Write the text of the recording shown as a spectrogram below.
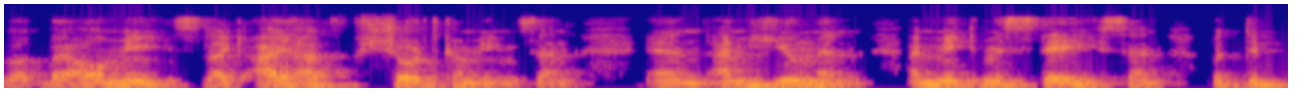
but by all means like i have shortcomings and and i'm human. I make mistakes and but the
